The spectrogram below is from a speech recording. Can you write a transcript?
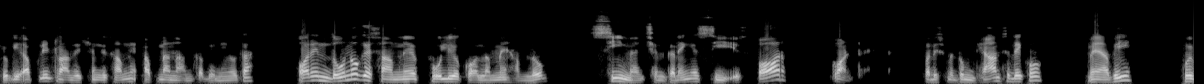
क्योंकि अपनी ट्रांजेक्शन के सामने अपना नाम कभी नहीं होता। और इन दोनों के सामने फोलियो कॉलम में हम लोग सी मेंशन करेंगे सी इज़ फॉर कॉन्ट्रैक्ट पर इसमें तुम ध्यान से देखो, मैं अभी कोई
